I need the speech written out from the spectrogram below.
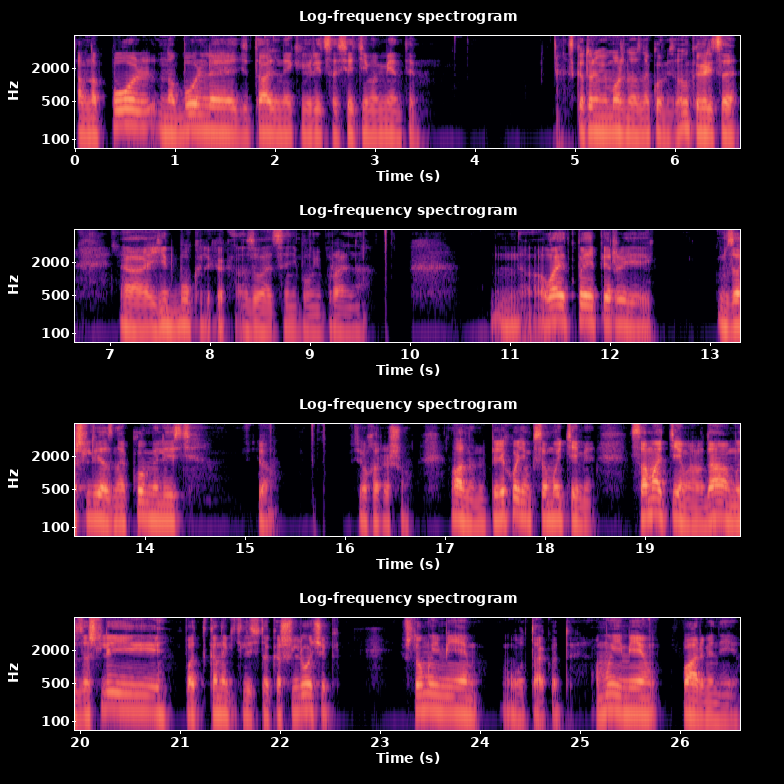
Там на, поль, на более детальные, как говорится, все эти моменты, с которыми можно ознакомиться. Ну, как говорится, гидбук или как называется, я не помню правильно. Light paper, зашли, ознакомились, все все хорошо. Ладно, переходим к самой теме. Сама тема, да, мы зашли, подконнектили сюда кошелечек. Что мы имеем? Вот так вот. А мы имеем фарминги.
